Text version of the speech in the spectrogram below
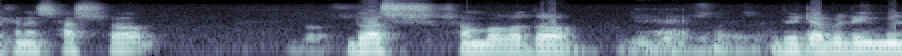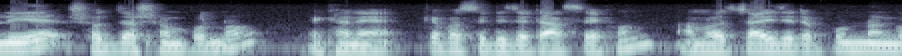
এখানে সাতশো দশ সম্ভবত দুইটা বিল্ডিং মিলিয়ে শয্যা সম্পন্ন এখানে ক্যাপাসিটি যেটা আছে এখন। আমরা চাই যেটা পূর্ণাঙ্গ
